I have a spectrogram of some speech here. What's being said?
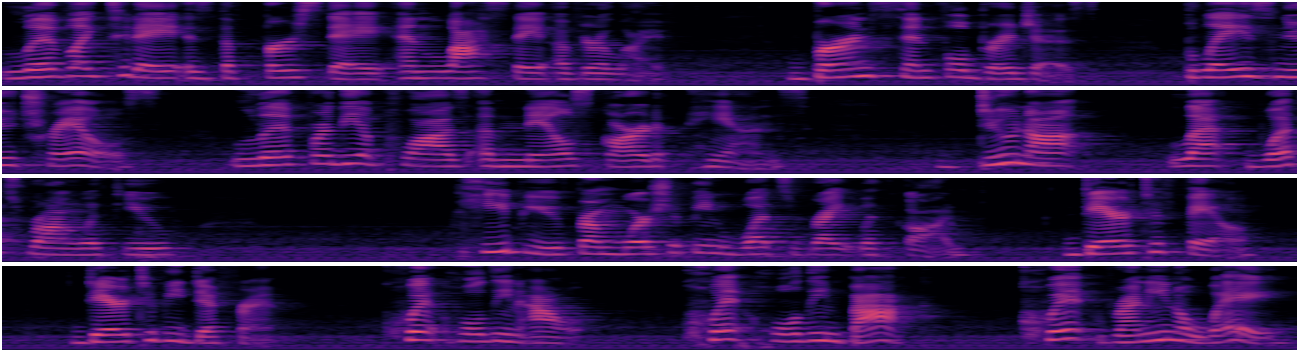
Live like today is the first day and last day of your life. Burn sinful bridges. Blaze new trails. Live for the applause of nail scarred hands. Do not let what's wrong with you keep you from worshiping what's right with God. Dare to fail. Dare to be different. Quit holding out. Quit holding back. Quit running away.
